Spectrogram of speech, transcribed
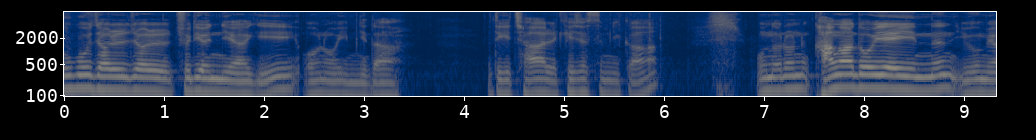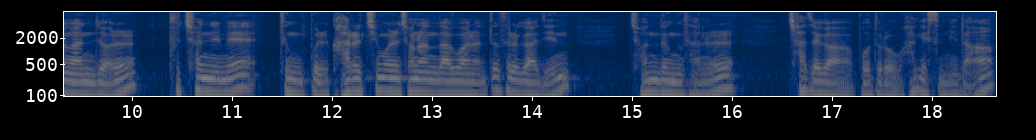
구구절절 주련 이야기 원호입니다. 어떻게 잘 계셨습니까? 오늘은 강화도에 있는 유명한 절 부처님의 등불 가르침을 전한다고 하는 뜻을 가진 전등산을 찾아가 보도록 하겠습니다.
